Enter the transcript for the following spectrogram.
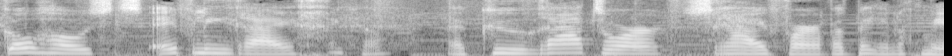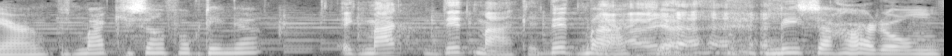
Co-host Evelien Rijg, Dankjewel. eh, curator, schrijver. Wat ben je nog meer? Maak je zelf ook dingen? Ik maak, dit maak ik. Dit maak je. Ja, ja. Lisa Hardon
